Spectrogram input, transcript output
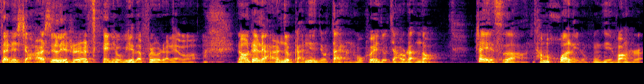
在那小孩心里是最牛逼的复仇者联盟。然后这俩人就赶紧就戴上头盔就加入战斗。这次啊，他们换了一种攻击方式，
